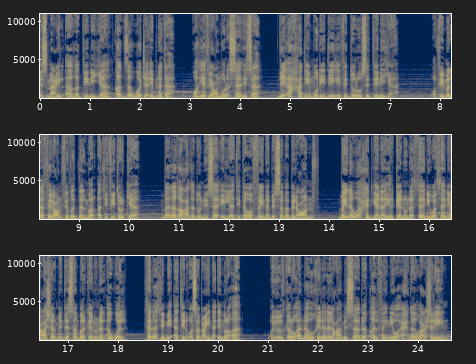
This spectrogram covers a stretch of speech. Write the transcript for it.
إسماعيل آغا الدينية قد زوج ابنته وهي في عمر السادسة لأحد مريديه في الدروس الدينية. وفي ملف العنف ضد المرأة في تركيا بلغ عدد النساء اللاتي توفين بسبب العنف بين 1 يناير كانون الثاني والثاني عشر من ديسمبر كانون الأول 370 امرأة. ويذكر أنه خلال العام السابق 2021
